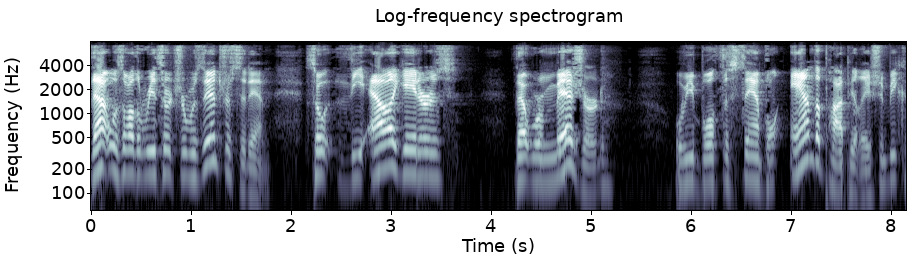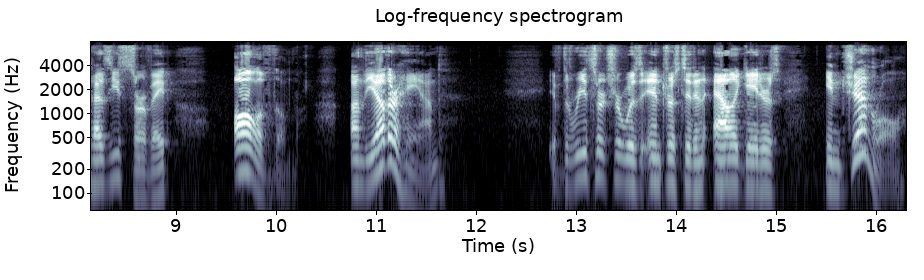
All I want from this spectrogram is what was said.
that was all the researcher was interested in. So the alligators that were measured will be both the sample and the population because he surveyed all of them. On the other hand, if the researcher was interested in alligators in general,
